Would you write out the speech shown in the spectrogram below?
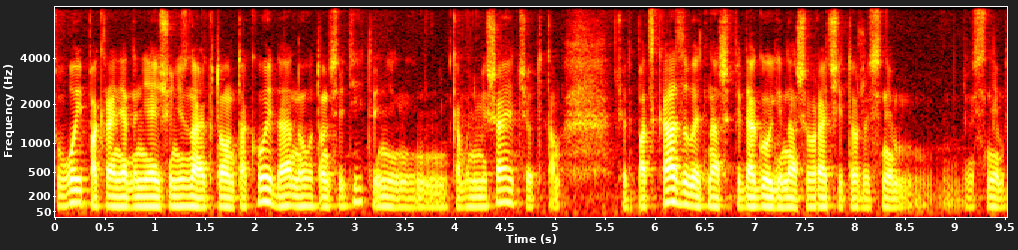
свой, по крайней мере, я еще не знаю, кто он такой, да, но вот он сидит и ни, никому не мешает, что-то там, что-то подсказывает, наши педагоги, наши врачи тоже с ним, с ним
